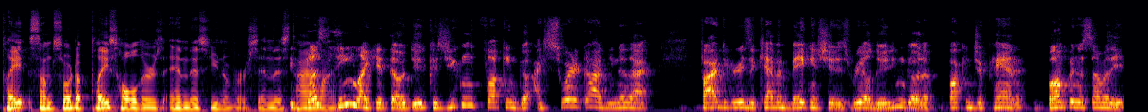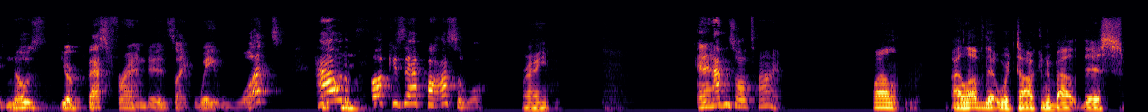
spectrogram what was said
play some sort of placeholders in this universe in this time. It does timeline. seem like it though, dude, because you can fucking go. I swear to God, you know that five degrees of Kevin Bacon shit is real, dude. You can go to fucking Japan and bump into somebody that knows your best friend, dude. It's like, wait, what? How the fuck is that possible? Right. And it happens all the time. Well, I love that we're talking about this.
